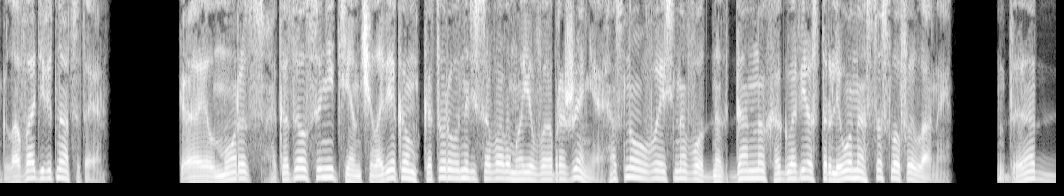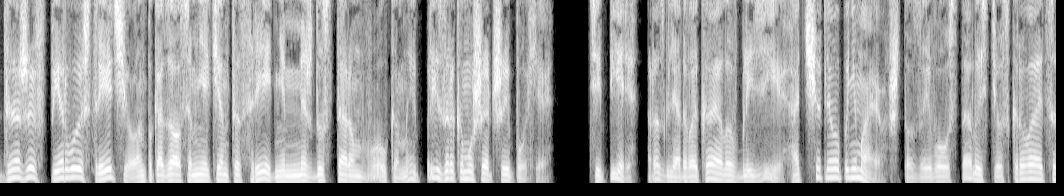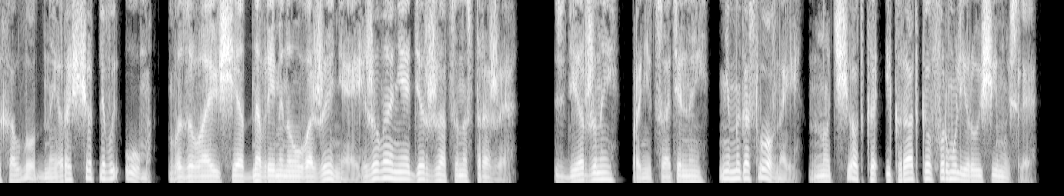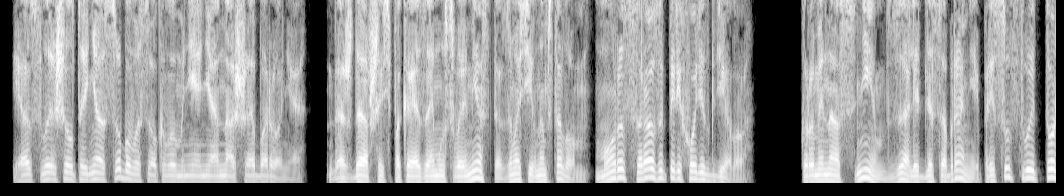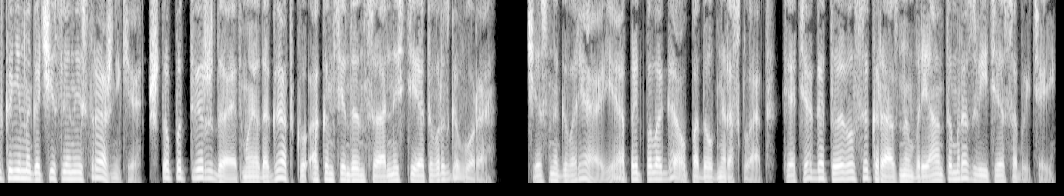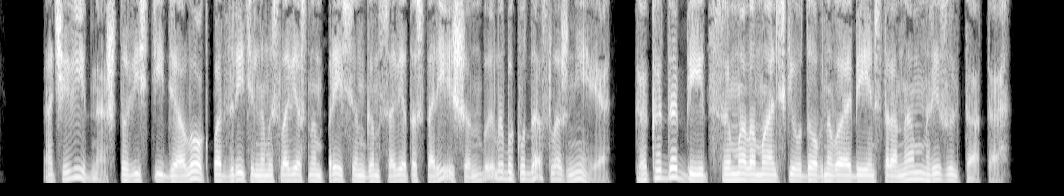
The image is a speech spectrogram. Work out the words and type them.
Глава девятнадцатая. Кайл Моррес оказался не тем человеком, которого нарисовало мое воображение, основываясь на водных данных о главе Астерлеона со слов Эланы. Да, даже в первую встречу он показался мне кем-то средним между старым волком и призраком ушедшей эпохи. Теперь, разглядывая Кайла вблизи, отчетливо понимаю, что за его усталостью скрывается холодный, расчетливый ум, вызывающий одновременно уважение и желание держаться на страже. Сдержанный, проницательный, немногословный, но четко и кратко формулирующий мысли. «Я слышал, ты не особо высокого мнения о нашей обороне». Дождавшись, пока я займу свое место за массивным столом, Морос сразу переходит к делу. Кроме нас с ним, в зале для собраний присутствуют только немногочисленные стражники, что подтверждает мою догадку о конфиденциальности этого разговора. Честно говоря, я предполагал подобный расклад, хотя готовился к разным вариантам развития событий. Очевидно, что вести диалог под зрительным и словесным прессингом Совета Старейшин было бы куда сложнее, как и добиться маломальски удобного обеим сторонам результата.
